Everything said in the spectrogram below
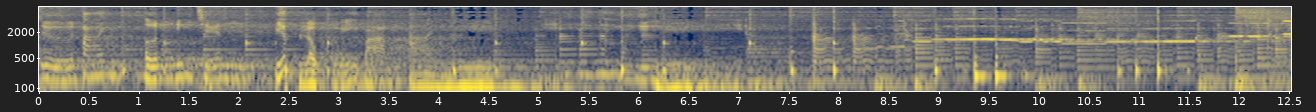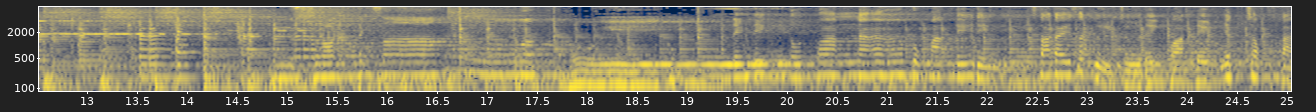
trừ tai, ơn đi trên, tiếp lộc nghĩ ban. Cùng mang đi đình xa tay sắt gửi trừ tình quan đệ nhất trong ta.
